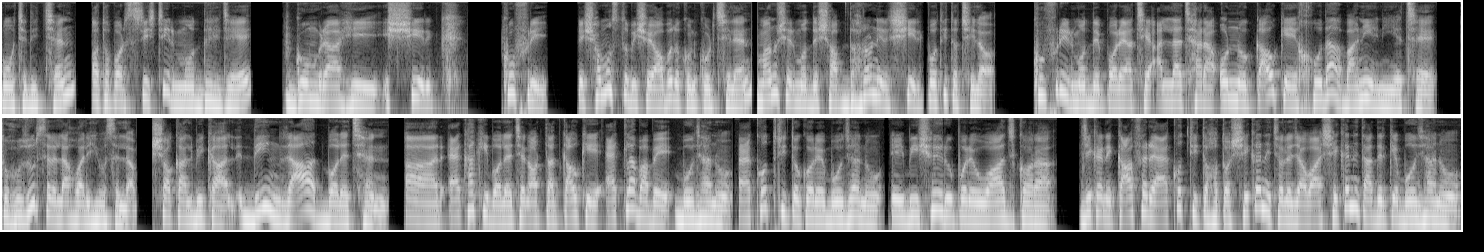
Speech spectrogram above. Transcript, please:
পৌঁছে দিচ্ছেন, অতপর সৃষ্টির মধ্যে যে গুমরাহি, শির্ক, কুফরি এই সমস্ত বিষয়ে অবলোকন করছিলেন। মানুষের মধ্যে সব ধরনের শির পতিত ছিল। কুফরির মধ্যে পড়ে আছে, আল্লাহ ছাড়া অন্য কাউকে খোদা বানিয়ে নিয়েছে। তো হুজুর সাল্লাহ আলহি ওসাল্লাম সকাল বিকাল দিন রাত বলেছেন, আর একাকি বলেছেন, অর্থাৎ কাউকে একলাভাবে বোঝানো, একত্রিত করে বোঝানো, এই বিষয়ের উপরে ওয়াজ করা, যেখানে কাফেরা একত্রিত হতো, সেখানে চলে যাওয়া, সেখানে তাদেরকে বোঝানো,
